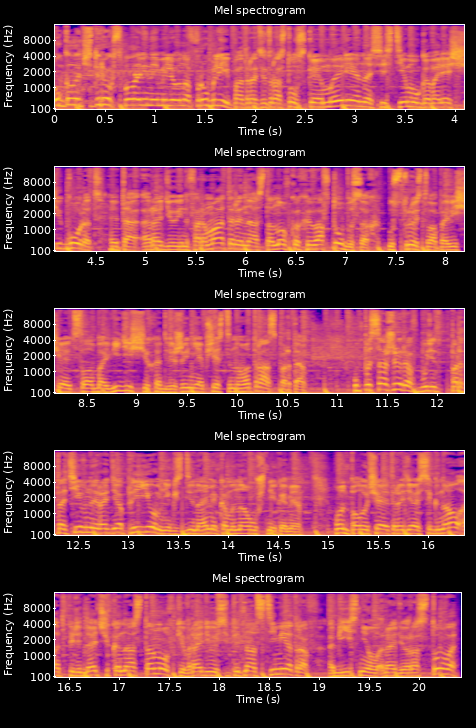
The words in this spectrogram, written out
Около 4,5 миллионов рублей потратит ростовская мэрия на систему «Говорящий город». Это радиоинформаторы на остановках и в автобусах. Устройство оповещает слабовидящих о движении общественного транспорта. У пассажиров будет портативный радиоприемник с динамиком и наушниками. Он получает радиосигнал от передатчика на остановке в радиусе 15 метров, объяснил радио Ростова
